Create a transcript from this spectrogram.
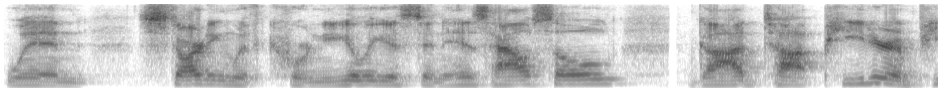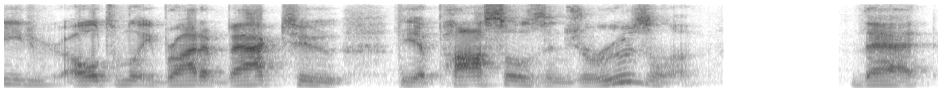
When starting with Cornelius and his household, God taught Peter, and Peter ultimately brought it back to the apostles in Jerusalem that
